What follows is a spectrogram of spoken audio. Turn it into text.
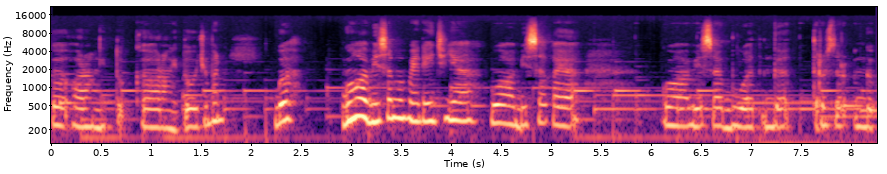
ke orang itu ke orang itu. Cuman gue gue gak bisa memanage nya. Gue gak bisa kayak gue gak bisa buat nggak terus nggak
